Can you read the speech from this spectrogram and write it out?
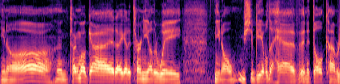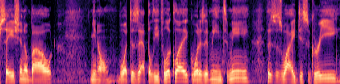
you know, oh, talking about God. I got to turn the other way. You know, you should be able to have an adult conversation about you know, what does that belief look like? What does it mean to me? This is why I disagree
